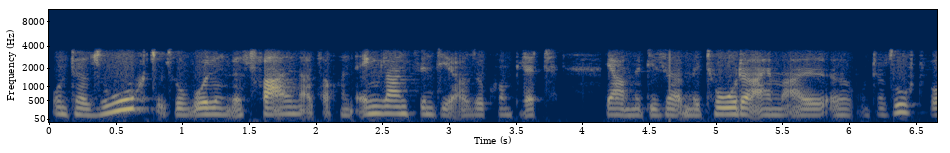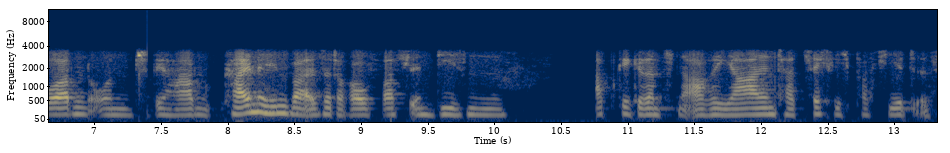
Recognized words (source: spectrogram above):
untersucht, sowohl in Westfalen als auch in England sind die also komplett ja mit dieser Methode einmal äh, untersucht worden und wir haben keine Hinweise darauf, was in diesen abgegrenzten Arealen tatsächlich passiert ist.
